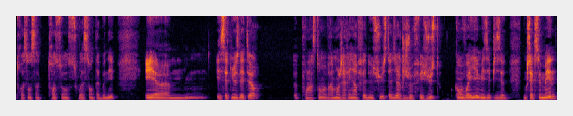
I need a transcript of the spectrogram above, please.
360 euh, abonnés. Et, euh, et cette newsletter, pour l'instant, vraiment, j'ai rien fait dessus, c'est-à-dire que je fais juste qu'envoyer mes épisodes. Donc chaque semaine,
